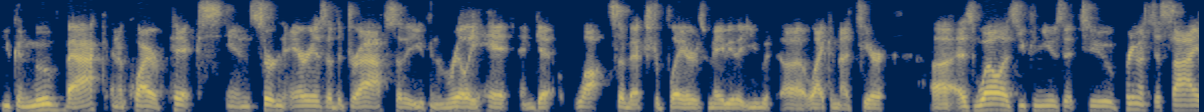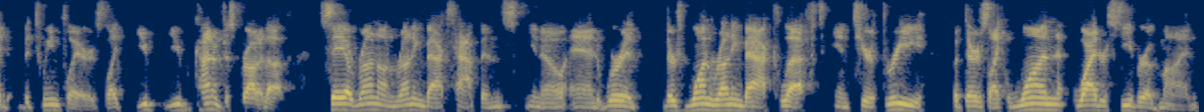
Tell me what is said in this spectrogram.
you can move back and acquire picks in certain areas of the draft so that you can really hit and get lots of extra players maybe that you would uh, like in that tier. Uh, as well as you can use it to pretty much decide between players. Like you, you kind of just brought it up say a run on running backs happens, you know, and we're at there's one running back left in tier three, but there's like one wide receiver of mine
